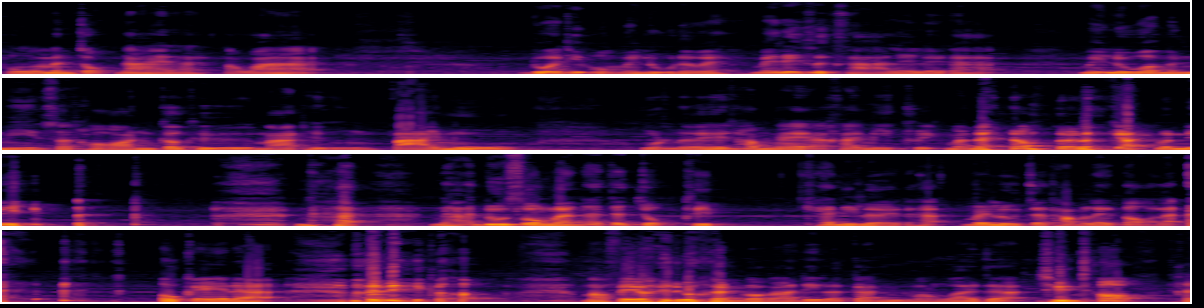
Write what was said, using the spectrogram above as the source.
ผมว่ามันจบได้นะ แต่ว่าด้วยที่ผมไม่รู้เลยเว้ยไม่ได้ศึกษาเลยเลยนะฮะไม่รู้ว่ามันมีสะท้อนก็คือมาถึงตายหมู่ หมดเลยให้ทำไงอะใครมีทริคมาแนะนำเลยละกันวันนี้น่าน่าดูทรงแล้วน่าจะจบคลิป แค่นี้เลยนะฮะ ไม่รู้จะทำอะไรต่อแล้ว โอเคนะฮะ วันนี้ก็มาเฟลให้ดูกันประมาณนี้แล้วกัน หวังว่าจะชื่นชอบใคร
